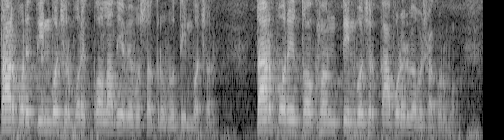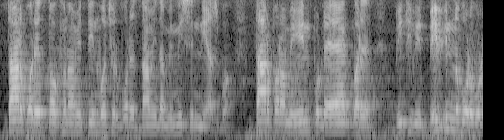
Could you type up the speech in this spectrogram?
তারপরে তিন বছর পরে কলা দিয়ে ব্যবসা করব তিন বছর। তারপরে তখন তিন বছর কাপড়ের ব্যবসা করব। তারপরে তখন আমি তিন বছর পরে দামি দামি মেশিন নিয়ে আসব তারপর আমি ইনপুটে একবারে পৃথিবীর বিভিন্ন বড় বড়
